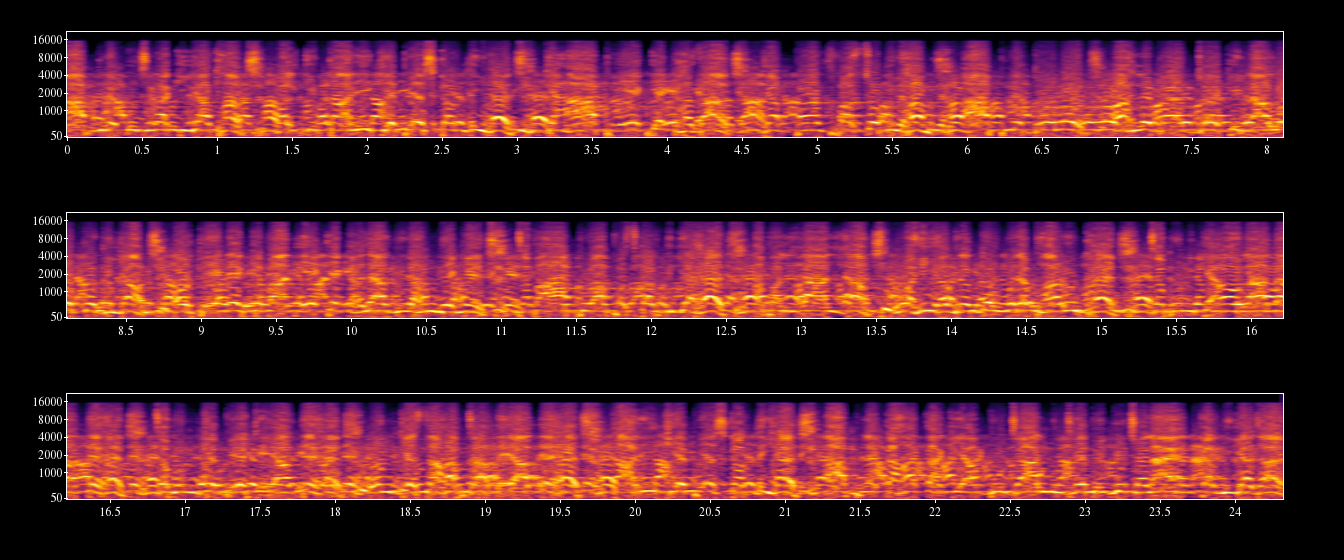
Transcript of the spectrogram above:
आपने कुछ ना किया था, बल्कि तारीख ये पेश करती है कि आप एक एक हज़ार या पाँच पाँच सौ दिरहम आपने दोनों अहले बैत है कि लालों को दिया और देने के बाद एक एक हज़ार दिरहम देखे जब आप वापस कर दिया है, अब अल्लाह अल्लाह, वही हज़रत उम्र फारूक है। जब उनके औलाद आते हैं, जब उनके बेटे आते हैं, उनके साहबजादे आते हैं, तारीख ये पेश करती है। आपने कहा था कि अबू जान मुझे भी कुछ अनायत कर दिया जाए।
